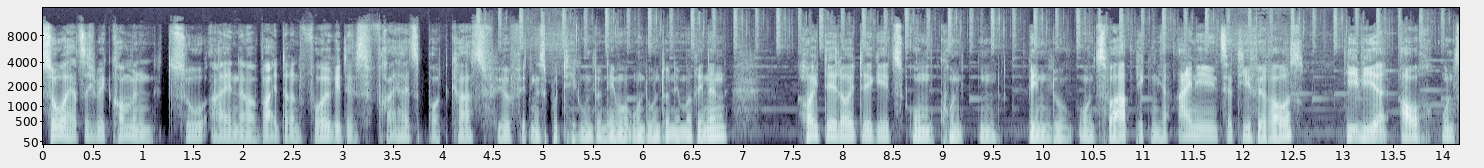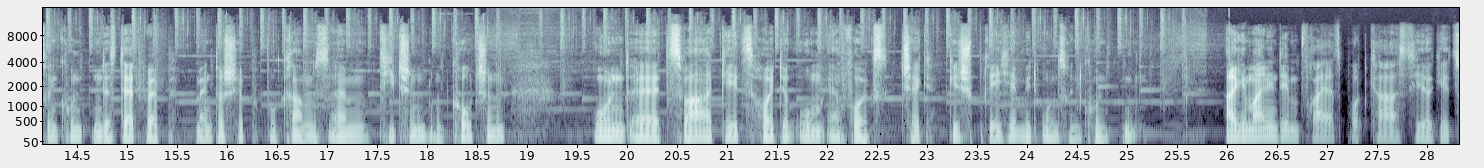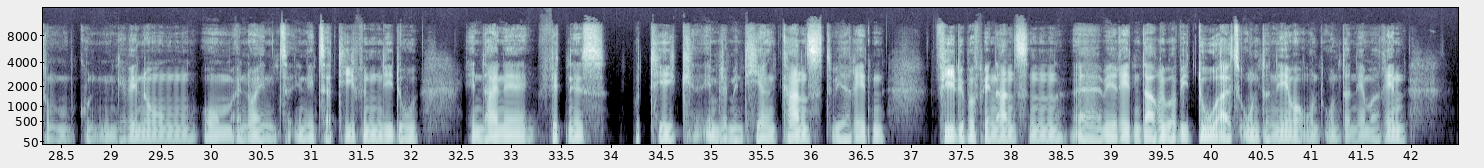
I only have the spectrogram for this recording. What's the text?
So, herzlich willkommen zu einer weiteren Folge des Freiheitspodcasts für Fitnessboutique-Unternehmer und Unternehmerinnen. Heute, Leute, geht es um Kundenbindung. Und zwar picken wir eine Initiative raus, die wir auch unseren Kunden des DeadRap Mentorship Programms ähm, teachen und coachen. Und äh, zwar geht es heute um Erfolgscheck-Gespräche mit unseren Kunden. Allgemein in dem Freiheitspodcast hier geht es um Kundengewinnung, um neue Initiativen, die du in deine Fitnessboutique implementieren kannst. Wir reden viel über Finanzen. Äh, wir reden darüber, wie du als Unternehmer und Unternehmerin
